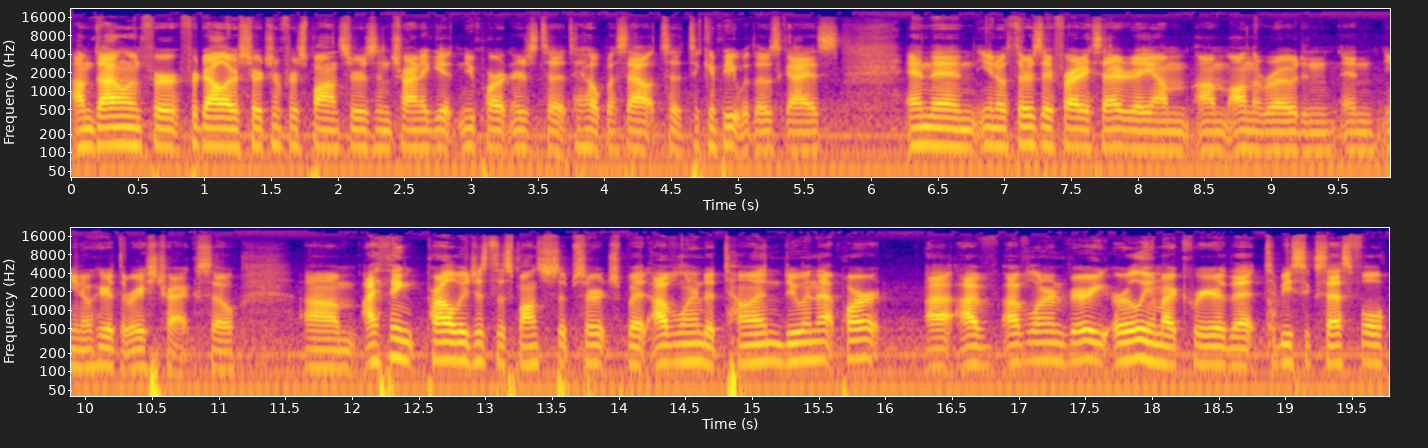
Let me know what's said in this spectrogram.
I'm dialing for for dollars, searching for sponsors, and trying to get new partners to, to help us out to, to compete with those guys. And then you know Thursday, Friday, Saturday, I'm I'm on the road and and you know here at the racetrack. So. Um, I think probably just the sponsorship search, but I've learned a ton doing that part. Uh, I've I've learned very early in my career that to be successful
